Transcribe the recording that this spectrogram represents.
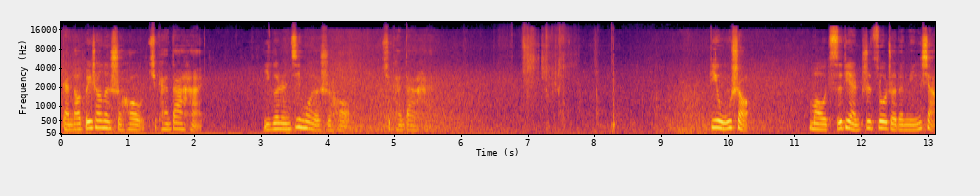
感到悲伤的时候去看大海，一个人寂寞的时候去看大海。第五首，某词典制作者的冥想。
